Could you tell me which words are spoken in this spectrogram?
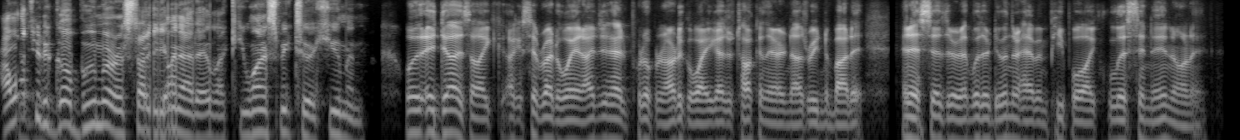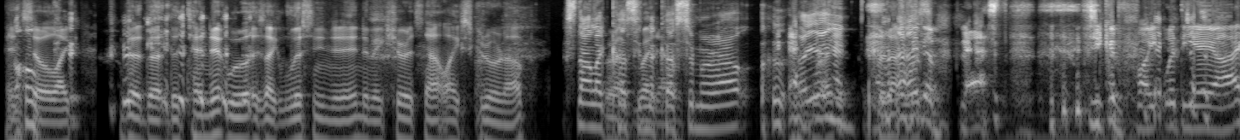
I want you to go boomer and start yelling at it like you want to speak to a human. Well, it does. Like like I said right away, and I just had to put up an article while you guys were talking there, and I was reading about it, and it says they're what they're doing. They're having people like listen in on it, and Oh, so like the the the attendant will is like listening in to make sure it's not like screwing up. It's not like Right, cussing right the now. customer out. oh, yeah, right. you, They're not That'd be the best. if you could fight with the AI.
